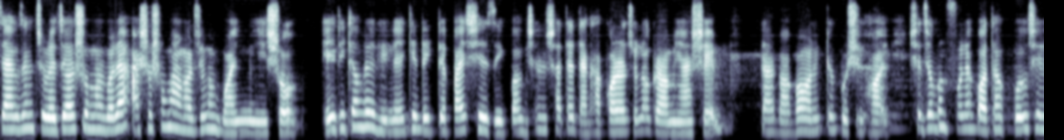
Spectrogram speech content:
একজন চলে যাওয়ার সময় বলে, আসার সময় আমার জন্য ওয়াইন নিয়ে এসো। এইদিকে আমরা রিলেকে দেখতে পাই, সে জিকবাংশের সাথে দেখা করার জন্য গ্রামে আসে। তার বাবা অনেকটা খুশি হয়। সে যখন ফোনে কথা বলছিল,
